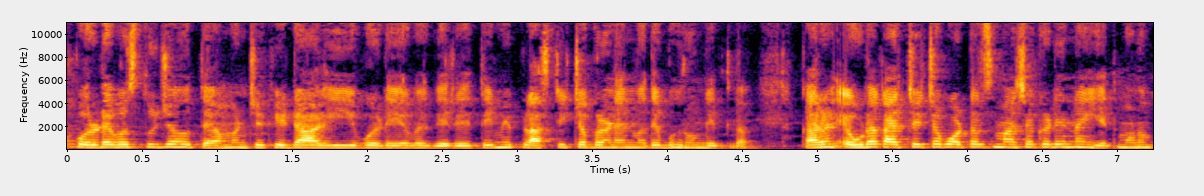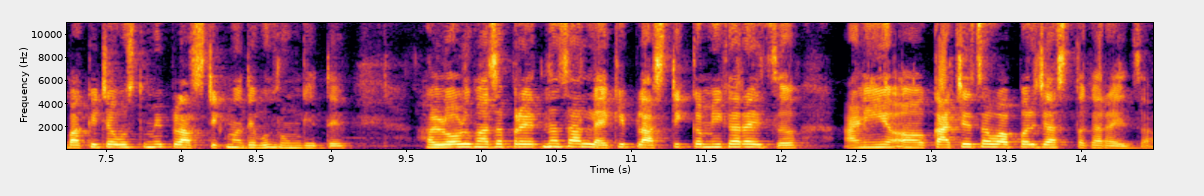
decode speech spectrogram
कोरड्या वस्तू ज्या होत्या म्हणजे की डाळी वडे वगैरे ते मी प्लास्टिकच्या बरण्यांमध्ये भरून घेतलं. कारण एवढ्या काचेच्या बॉटल्स माझ्याकडे नाही आहेत म्हणून बाकीच्या वस्तू मी प्लास्टिकमध्ये भरून घेते. हळूहळू माझा प्रयत्न चाललाय की प्लास्टिक कमी करायचं आणि काचेचा वापर जास्त करायचा.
